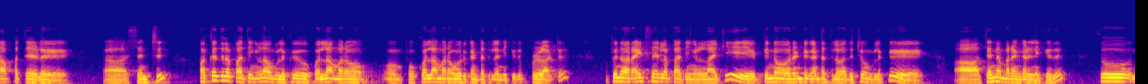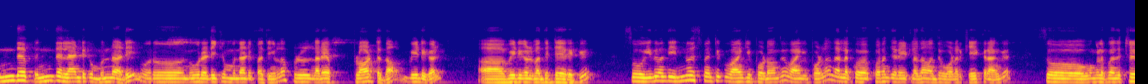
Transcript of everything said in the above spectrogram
நாற்பத்தேழு சென்ட்டு பக்கத்தில் பார்த்தீங்கன்னா உங்களுக்கு கொல்லாமரம் இப்போ கொல்லாமரம் ஒரு கண்டத்தில் நிற்குது ஃபுல்லாட்டு பின்ன ரைட் சைடில் பார்த்தீங்கன்னாக்கி பின்னும் ரெண்டு கண்டத்தில் வந்துட்டு உங்களுக்கு தென்னை மரங்கள் நிற்குது ஸோ இந்த இந்த லேண்டுக்கு முன்னாடி ஒரு நூறு அடிக்கு முன்னாடி பார்த்தீங்கன்னா ஃபுல் நிறைய பிளாட்டு தான் வீடுகள். வீடுகள் வந்துட்டே இருக்குது ஸோ இது வந்து இன்வெஸ்ட்மெண்ட்டுக்கு வாங்கி போடுவாங்க வாங்கி போடலாம். நல்ல குறைஞ்ச ரேட்டில் தான் வந்து ஓனர் கேட்குறாங்க ஸோ உங்களுக்கு வந்துட்டு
